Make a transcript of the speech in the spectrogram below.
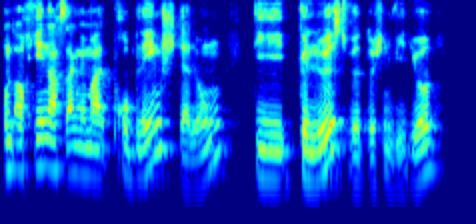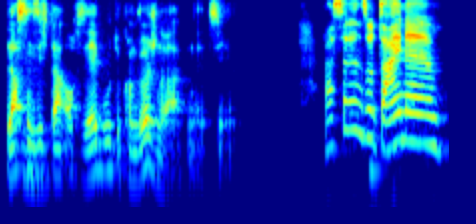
und auch je nach, sagen wir mal, Problemstellung die gelöst wird durch ein Video, lassen sich da auch sehr gute Conversion-Raten erzielen. Was sind denn so deine,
